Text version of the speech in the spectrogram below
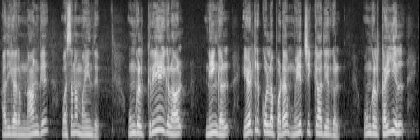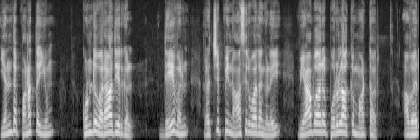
அதிகாரம் நான்கு வசனம் ஐந்து. உங்கள் கிரியைகளால் நீங்கள் ஏற்றுக்கொள்ளப்பட முயற்சிக்காதீர்கள். உங்கள் கையில் எந்த பணத்தையும் கொண்டு வராதீர்கள். தேவன் ரட்சிப்பின் ஆசிர்வாதங்களை வியாபார பொருளாக்க மாட்டார். அவர்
